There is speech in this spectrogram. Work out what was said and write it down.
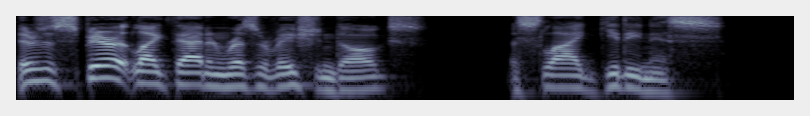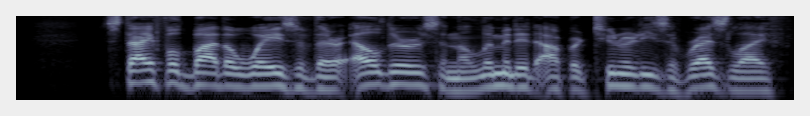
There's a spirit like that in reservation dogs, a sly giddiness. Stifled by the ways of their elders and the limited opportunities of res life,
